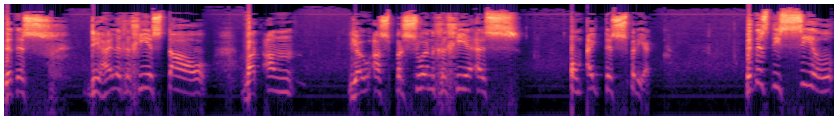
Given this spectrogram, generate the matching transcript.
Dit is die Heilige Gees taal wat aan jou as persoon gegee is om uit te spreek. Dit is die siel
